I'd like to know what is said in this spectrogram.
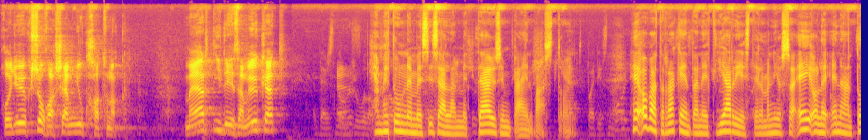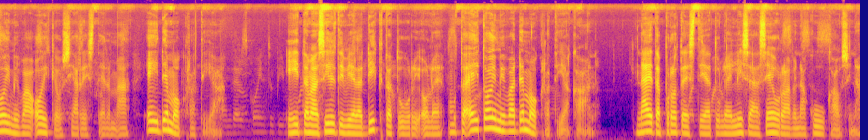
hogy ők sohasem nyughatnak. Mert, idézem őket, ja me tunnemme sisällämme täysin päinvastoin. He ovat rakentaneet järjestelmän, jossa ei ole enää toimivaa oikeusjärjestelmää, ei demokratiaa. Ei tämä silti vielä diktatuuri ole, mutta ei toimiva demokratiakaan. Näitä protesteja tulee lisää seuraavina kuukausina.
